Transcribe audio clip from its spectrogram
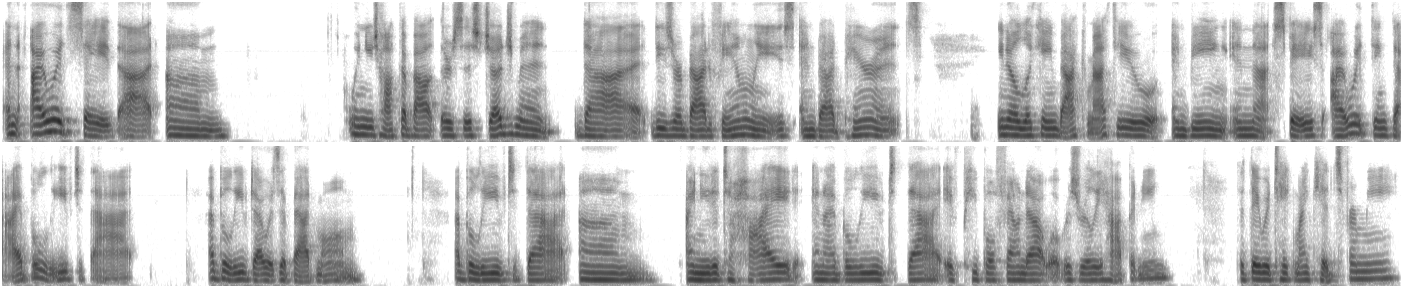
And I would say that um, when you talk about there's this judgment that these are bad families and bad parents, you know, looking back, Matthew, and being in that space, I would think that I believed that. I believed I was a bad mom. I believed that um, I needed to hide. And I believed that if people found out what was really happening, that they would take my kids from me.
